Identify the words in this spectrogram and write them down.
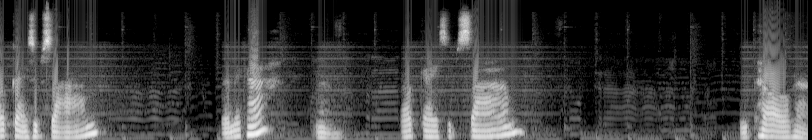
ก็ไก่สิบสามเห็นไหมคะอืมก็ไก่สิบสามสีเทาค่ะ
